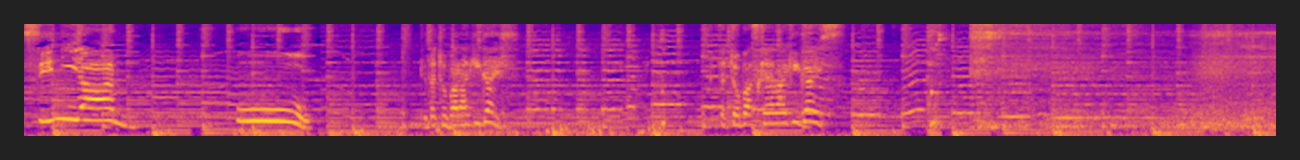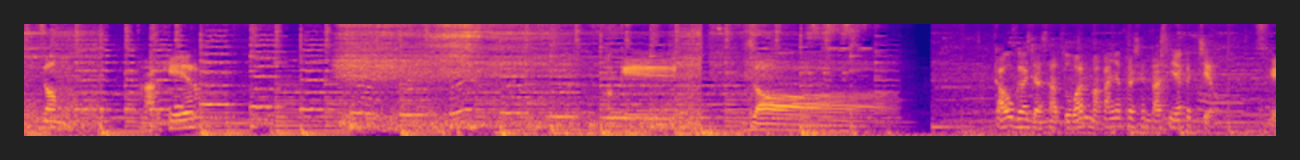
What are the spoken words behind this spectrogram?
Sinian! Uh! Kita coba lagi, guys. Kita coba sekali lagi, guys. Zong. Terakhir. Oke. Zong. Kau gajah satuan, makanya presentasinya kecil. Oke,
